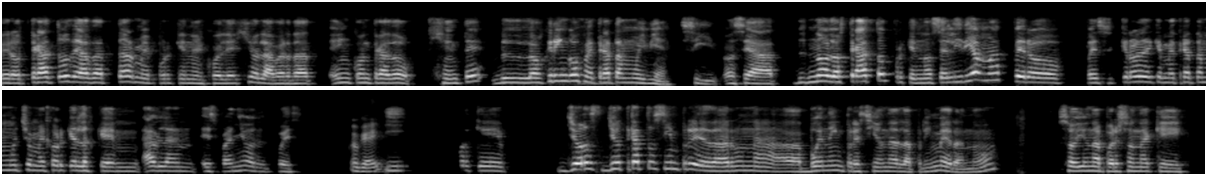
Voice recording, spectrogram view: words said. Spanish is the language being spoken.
pero trato de adaptarme porque en el colegio, la verdad, he encontrado gente, los gringos me tratan muy bien, sí, o sea, no los trato porque no sé el idioma, pero pues creo de que me tratan mucho mejor que los que hablan español, pues, Ok. y porque yo, yo trato siempre de dar una buena impresión a la primera, ¿no? Soy una persona que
